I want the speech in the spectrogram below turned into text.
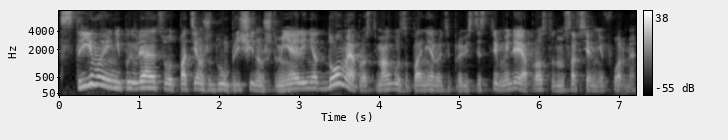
Стримы не появляются вот по тем же двум причинам, что меня или нет дома, я просто не могу запланировать и провести стрим, или я просто, ну, совсем не в форме.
